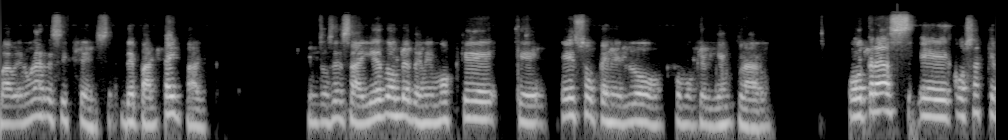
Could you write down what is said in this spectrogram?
va a haber una resistencia de parte y parte. Entonces ahí es donde tenemos que, que eso tenerlo como que bien claro. Otras eh, cosas que,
